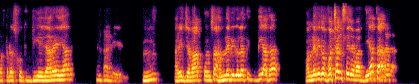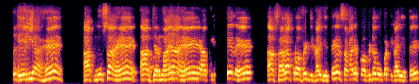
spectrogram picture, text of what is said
पतरस को तो दिए जा रहे हैं यार। हम्म? अरे जवाब कौन सा? हमने भी गलती दिया था। हमने भी तो वचन से जवाब दिया था। एलिया है आप मूसा हैं आप जरमाया हैं आप इस्राएल हैं आप सारा प्रॉफिट दिखाई देते हैं सारे प्रॉफिटों के ऊपर दिखाई देते हैं।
